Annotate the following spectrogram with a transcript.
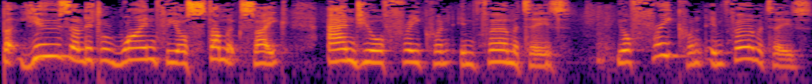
but use a little wine for your stomach's sake and your frequent infirmities. Your frequent infirmities.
